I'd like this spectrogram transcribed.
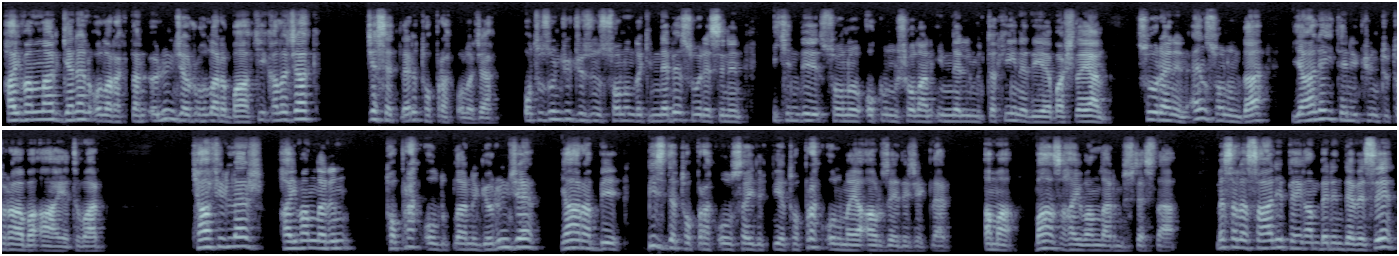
hayvanlar genel olaraktan ölünce ruhları baki kalacak, cesetleri toprak olacak. 30. cüzün sonundaki Nebe suresinin ikindi sonu okunmuş olan İnnelil Müttakine diye başlayan surenin en sonunda Ya leyteni küntü turaba ayeti var. Kafirler hayvanların toprak olduklarını görünce ya Rabbi biz de toprak olsaydık diye toprak olmaya arzu edecekler. Ama bazı hayvanlar müstesna. Mesela Salih peygamberin devesi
